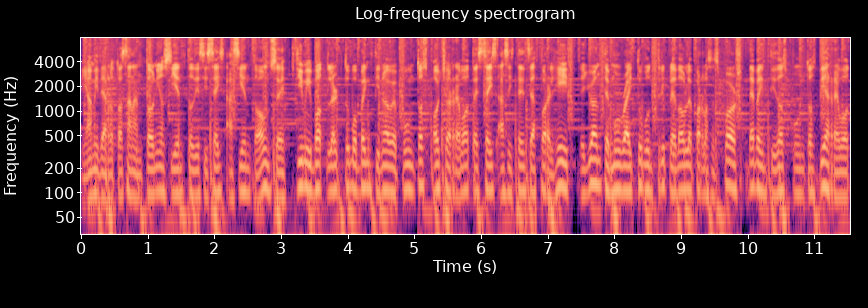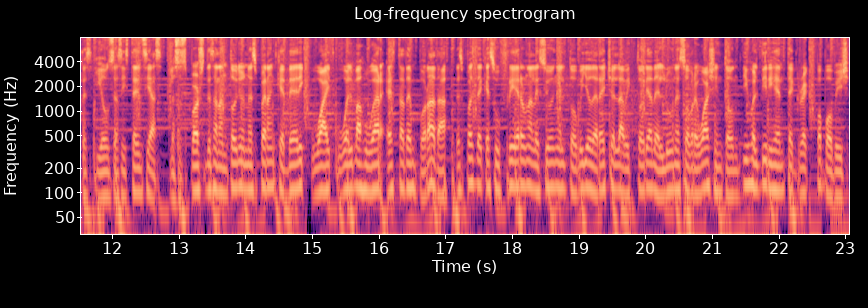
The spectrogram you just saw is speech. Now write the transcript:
Miami derrotó a San Antonio 116 a 111. Jimmy Butler tuvo 29 puntos, 8 rebotes, 6 asistencias por el Heat. DeJounte Murray tuvo un triple doble por los Spurs de 22 puntos, 10 rebotes y 11 asistencias. Los los Spurs de San Antonio no esperan que Derek White vuelva a jugar esta temporada después de que sufriera una lesión en el tobillo derecho en la victoria del lunes sobre Washington, dijo el dirigente Greg Popovich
